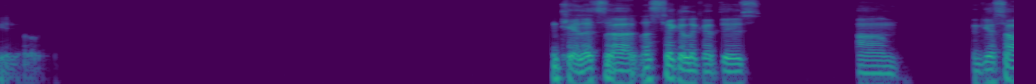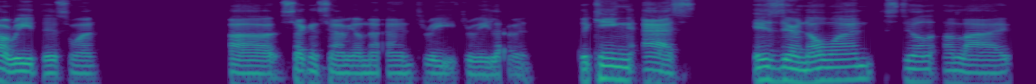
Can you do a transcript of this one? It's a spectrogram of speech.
You know. Okay, let's uh let's take a look at this. Um, I guess I'll read this one. Uh, Second Samuel nine three through eleven. The king asked, "Is there no one still alive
